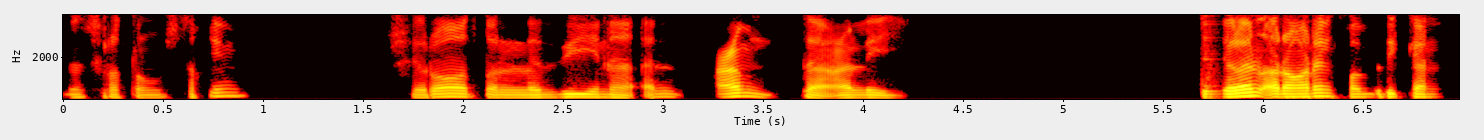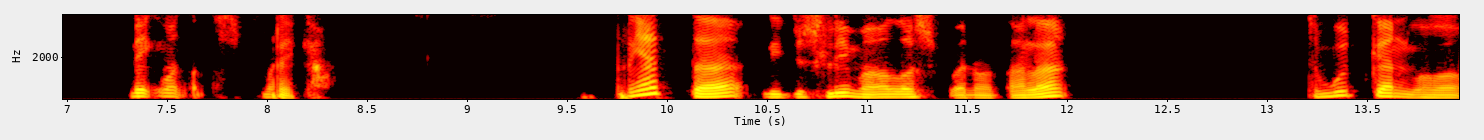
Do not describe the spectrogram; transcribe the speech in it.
dan suratul mustaqim siratal ladzina an'amta alaihi jalan orang-orang yang kau berikan nikmat atas mereka Ternyata di juz 5 Allah Subhanahu wa taala sebutkan bahwa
